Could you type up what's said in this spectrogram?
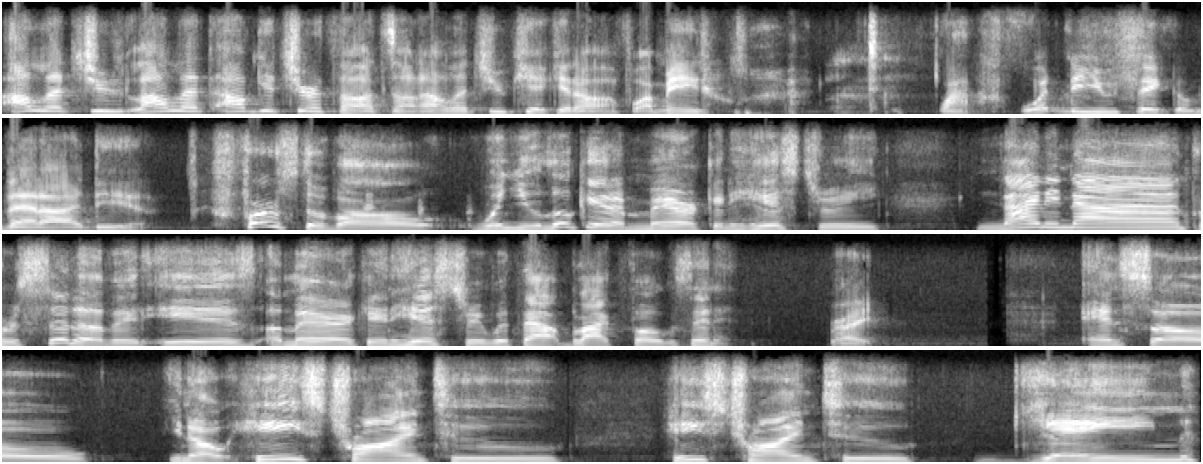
I'll let you. I'll let. I'll get your thoughts on. it. I'll let you kick it off. I mean, wow. What do you think of that idea? First of all, when you look at American history, 99% of it is American history without black folks in it. Right. And so, you know, he's trying to he's trying to gain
